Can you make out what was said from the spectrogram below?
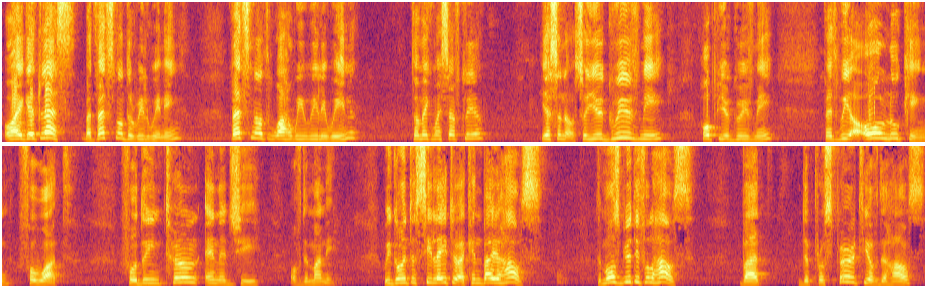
or I get less. But that's not the real winning. That's not why we really win. To make myself clear? Yes or no? So you agree with me, hope you agree with me, that we are all looking for what? For the internal energy of the money. We're going to see later, I can buy a house, the most beautiful house, but the prosperity of the house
